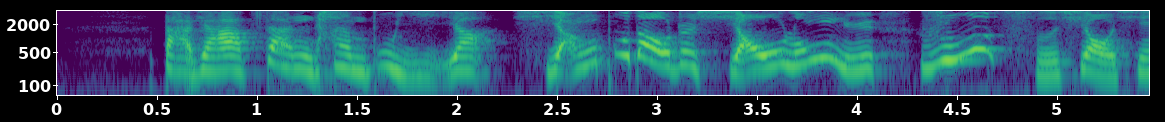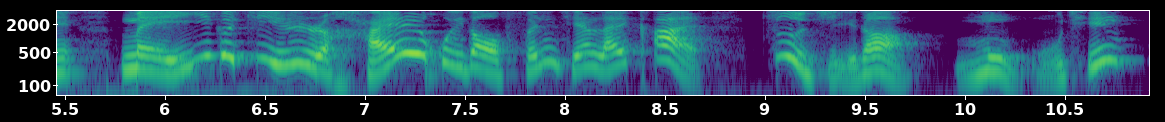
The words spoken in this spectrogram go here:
大家赞叹不已呀！想不到这小龙女如此孝心，每一个忌日还会到坟前来看自己的母亲。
